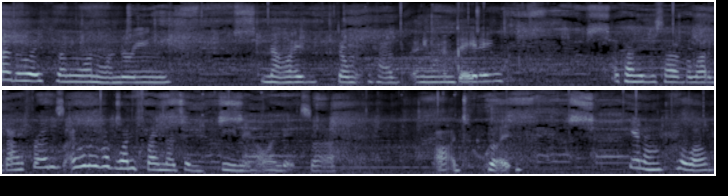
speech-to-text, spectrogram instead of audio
By the way, for anyone wondering, no, I don't have anyone I'm dating. I kind of just have a lot of guy friends. I only have one friend that's a female, and it's, uh, odd, but, you know, oh well.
